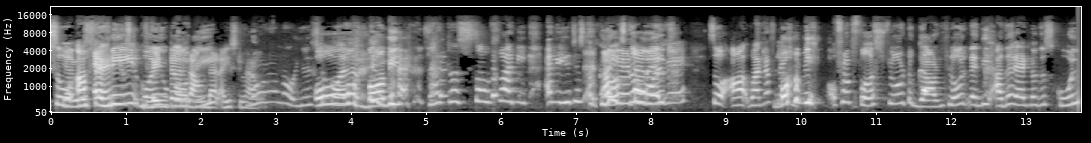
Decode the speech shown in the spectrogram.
So Yeah, every used to call you winter round that I used to have. No, no, used to Oh, call her Bobby. That was so funny. And you just across the hallway. So uh, one of like Bobby. from first floor to ground floor, like the other end of the school,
